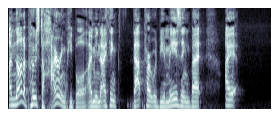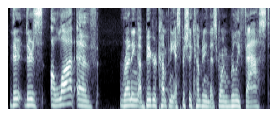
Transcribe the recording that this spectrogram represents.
I'm not opposed to hiring people. I mean, I think that part would be amazing, but I there there's a lot of running a bigger company, especially a company that's growing really fast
